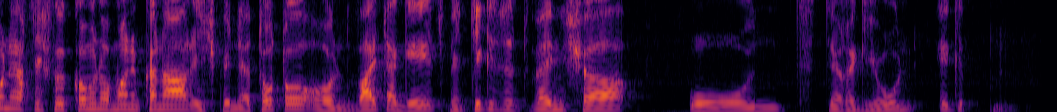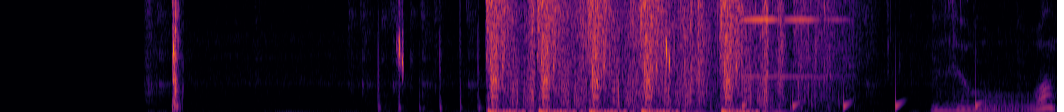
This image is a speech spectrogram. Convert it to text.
und herzlich willkommen auf meinem Kanal. Ich bin der Toto und weiter geht's mit Dickes Adventure und der Region Ägypten. So.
